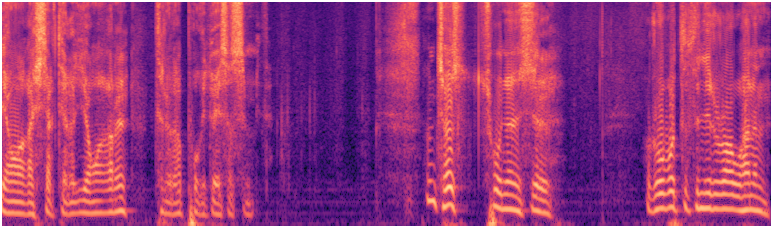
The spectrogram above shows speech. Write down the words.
영화가 시작돼가지고 영화관을 들어가 보기도 했었습니다. 음, 저 소년 시절 로버트 드니로라고 하는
